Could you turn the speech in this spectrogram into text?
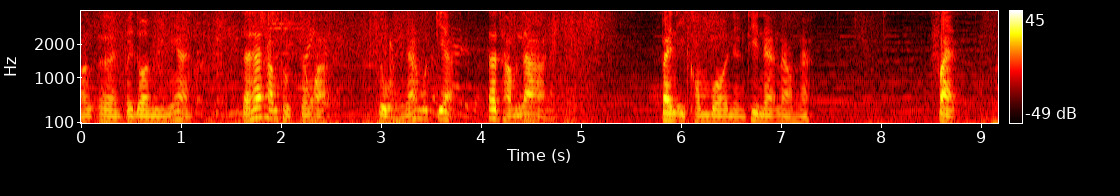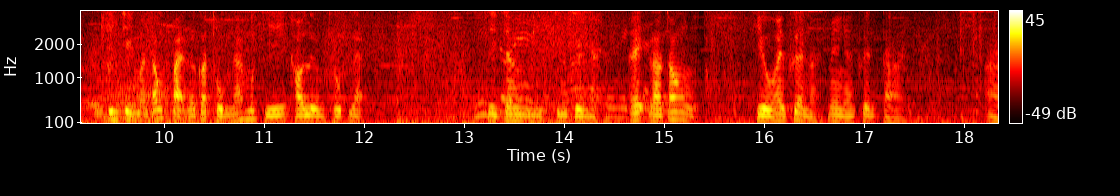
บังเอิญไปโดนมีเนี่ยแต่ถ้าทำถูกจังหวะสวยนะเมื่อกี้ถ้าทำได้ เป็นอีกคอมโบหนึ่งที่แนะนำนะ แฟดจริง ๆ มันต้องแฟดแล้วก็ทุบนะเมื่อกี้เขาลืมทุบแหละจริงๆจริงๆอะเอ้ยเราต้องฮิวให้เพื่อนหน่อย ไม่งั้นเพื่อนตาย อ่า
